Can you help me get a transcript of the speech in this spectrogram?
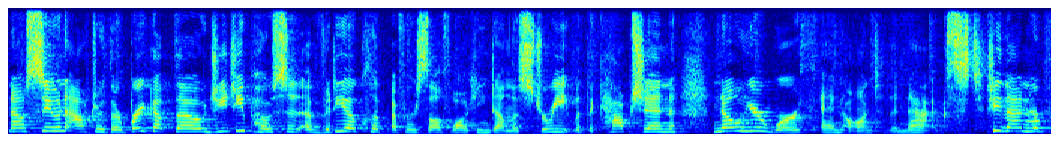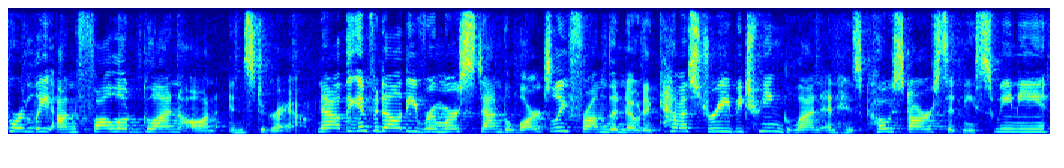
Now soon after their breakup though, Gigi posted a video clip of herself walking down the street with the caption, know your worth and on to the next. She then reportedly unfollowed Glenn on Instagram. Now the infidelity rumors stemmed largely from the noted chemistry between Glenn and his co-star Sydney Sweeney,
